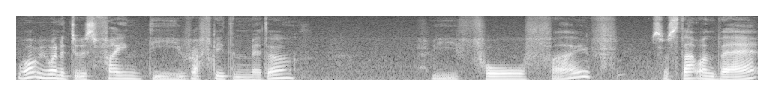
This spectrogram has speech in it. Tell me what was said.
what we want to do is find the roughly the middle. Three, four, five. So it's that one there.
